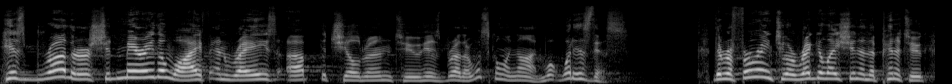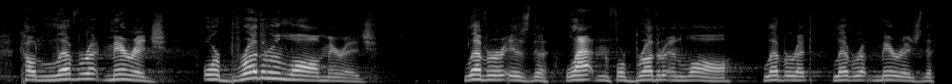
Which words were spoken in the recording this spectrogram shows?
his brother should marry the wife and raise up the children to his brother. What's going on? What, what is this? They're referring to a regulation in the Pentateuch called levirate marriage or brother in law marriage. Levir is the Latin for brother in law. Levirate, levirate marriage, the,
